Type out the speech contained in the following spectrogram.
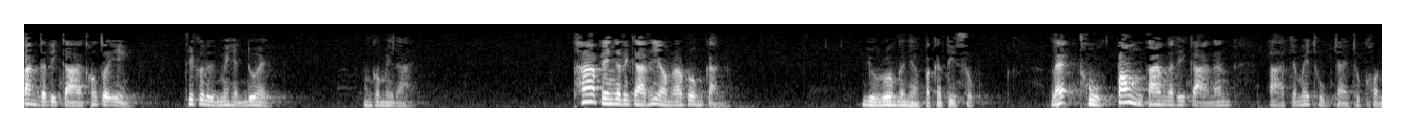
ตั้งกติกาของตัวเอง ที่คนอื่นไม่เห็นด้วย มันก็ไม่ได้ ถ้าเป็นกติกาที่ยอมรับร่วมกัน อยู่ร่วมกันอย่างปกติสุข และถูกต้องตามกติกานั้น อาจจะไม่ถูกใจทุกคน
